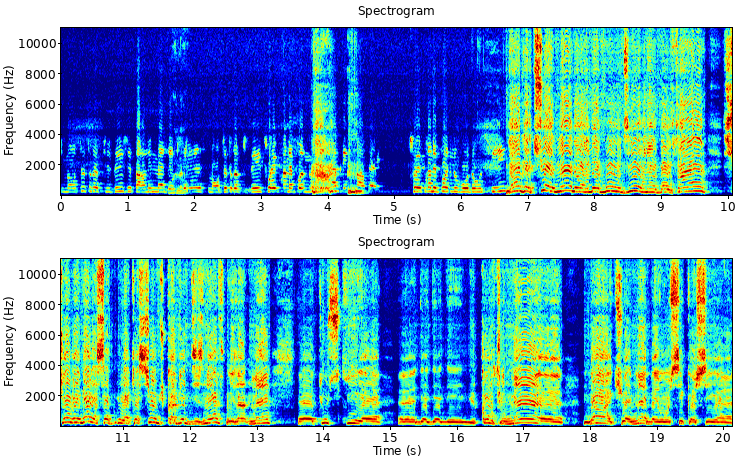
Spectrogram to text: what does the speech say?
Ils m'ont tous refusé. J'ai parlé de ma détresse. Voilà. Ils m'ont tous refusé. Soit ils prenaient pas de nouvelles, soit ils ne pas de nouveaux dossiers? Donc, actuellement, là, on a beau dire, on a beau faire. Si on regarde la, question du COVID-19 présentement, euh, tout ce qui est euh, euh, du confinement, euh, là, actuellement, ben on sait que c'est euh,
